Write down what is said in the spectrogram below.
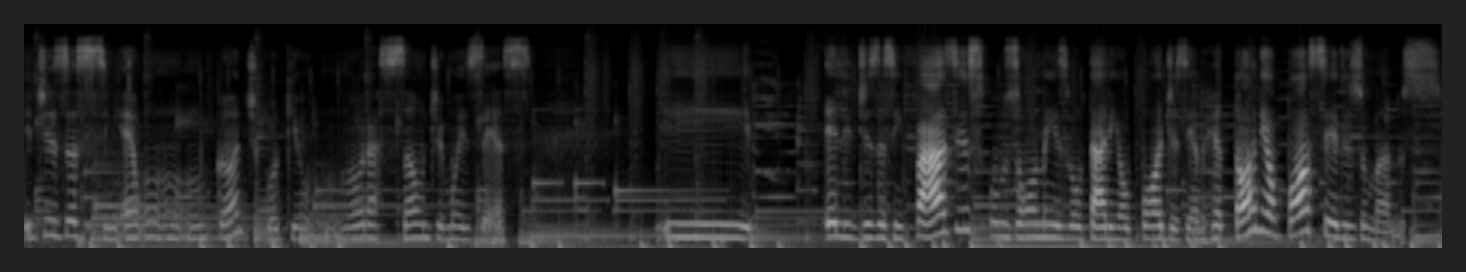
e diz assim: é um, um, um cântico aqui, uma oração de Moisés. E ele diz assim: Fazes os homens voltarem ao pó, dizendo: Retornem ao pó, seres humanos.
